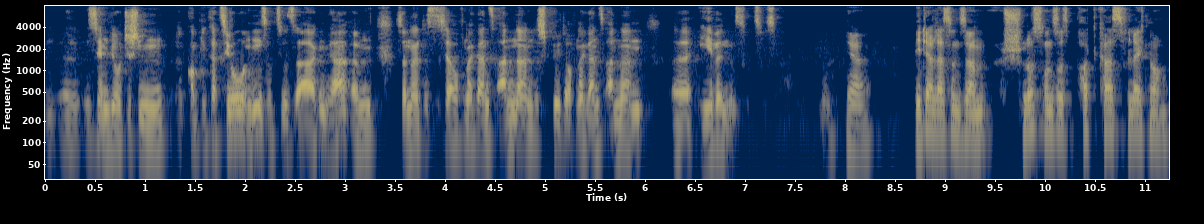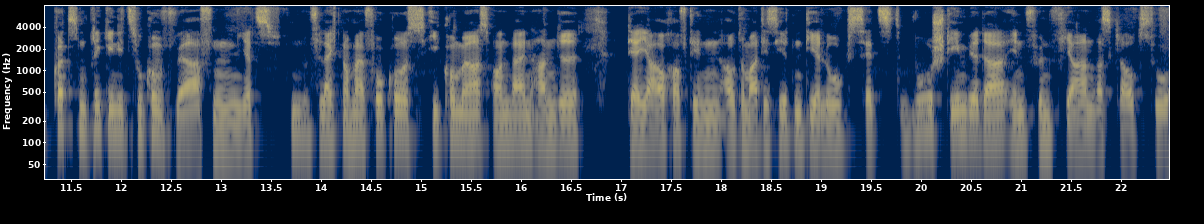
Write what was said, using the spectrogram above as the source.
äh, symbiotischen Komplikationen sozusagen, ja, ähm, sondern das ist ja auf einer ganz anderen, das spielt auf einer ganz anderen äh, Ebene sozusagen. Ne? Ja. Peter, lass uns am Schluss unseres Podcasts vielleicht noch einen kurzen Blick in die Zukunft werfen. Jetzt vielleicht nochmal Fokus E-Commerce, Onlinehandel, der ja auch auf den automatisierten Dialog setzt. Wo stehen wir da in fünf Jahren? Was glaubst du?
